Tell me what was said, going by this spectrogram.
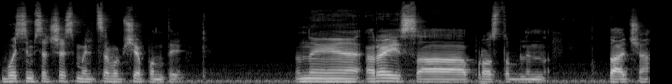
Восемьдесят шесть миль, це вообще понти. Не рейс, а просто, блін, вдача.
